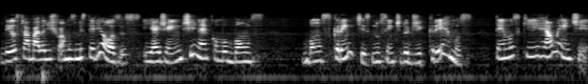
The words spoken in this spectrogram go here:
Deus trabalha de formas misteriosas e a gente, né, como bons bons crentes no sentido de crermos, temos que realmente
